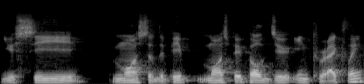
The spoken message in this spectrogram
you see most of the people, most people do incorrectly,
